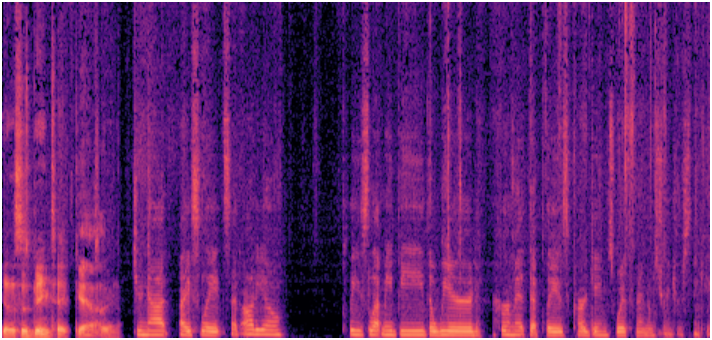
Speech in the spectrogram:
Yeah, this is being taped. Yeah. so. Do not isolate said audio. Please let me be the weird hermit that plays card games with random strangers. Thank you.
